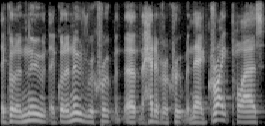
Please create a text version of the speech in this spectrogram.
They've got a new they've got a new recruitment, uh, the head of recruitment there. Great players.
